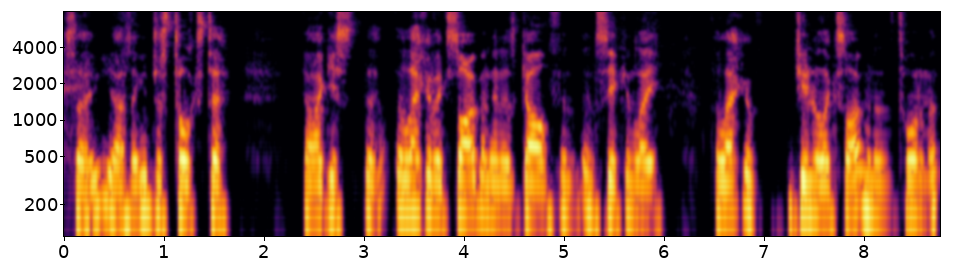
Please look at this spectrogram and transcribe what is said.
so yeah, I think it just talks to, you know, I guess the, the lack of excitement in his golf, and, and secondly, the lack of general excitement in the tournament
